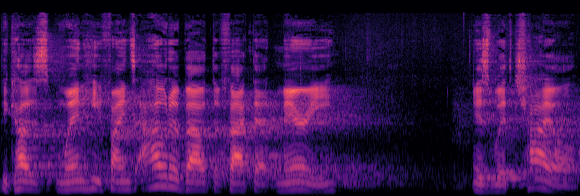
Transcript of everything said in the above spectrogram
Because when he finds out about the fact that Mary is with child,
